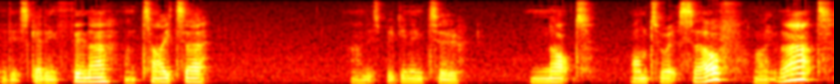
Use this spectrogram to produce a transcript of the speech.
that it's getting thinner and tighter and it's beginning to knot onto itself like that.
